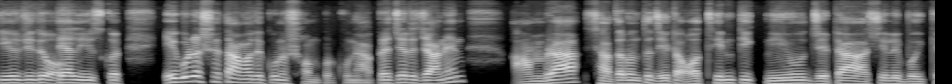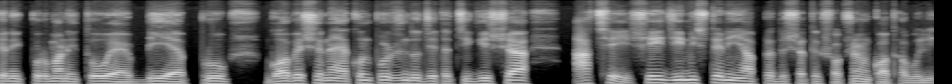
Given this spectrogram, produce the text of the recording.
কেউ যদি তেল ইউজ করে, এগুলোর সাথে আমাদের কোনো সম্পর্ক নেই। আপনারা যেটা জানেন, আমরা সাধারণত যেটা অথেন্টিক নিউজ যেটা আসলে বৈজ্ঞানিক প্রমাণিত এফডি অ্যাপ্রুভ গবেষণা এখন পর্যন্ত যেটা চিকিৎসা আছে, সেই জিনিসটা নিয়ে আপনাদের সাথে সবসময় কথা বলি।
